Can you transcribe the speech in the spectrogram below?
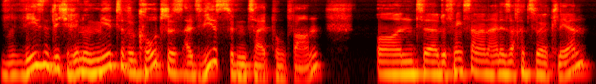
wesentlich renommiertere Coaches, als wir es zu dem Zeitpunkt waren. Und äh, du fängst dann an, eine Sache zu erklären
